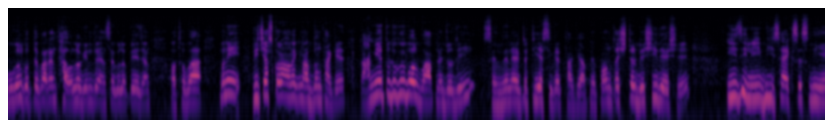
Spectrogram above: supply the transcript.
গুগল করতে পারেন, তাহলেও কিন্তু অ্যান্সারগুলো পেয়ে যান। অথবা মানে রিচার্জ করার অনেক মাধ্যম থাকে। তো আমি এতটুকুই বলব আপনার যদি সেনজেনের একটা টিএসসি কার্ড থাকে, আপনি পঞ্চাশটার বেশি দেশে ইজিলি ভিসা অ্যাক্সেস নিয়ে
